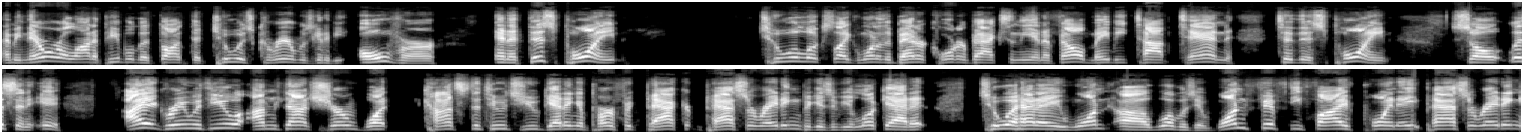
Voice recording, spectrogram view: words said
I mean, there were a lot of people that thought that Tua's career was going to be over. And at this point, Tua looks like one of the better quarterbacks in the NFL, maybe top 10 to this point. So, listen, it, I agree with you. I'm not sure what constitutes you getting a perfect pack, passer rating because if you look at it, Tua had a one, uh, what was it, 155.8 passer rating.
